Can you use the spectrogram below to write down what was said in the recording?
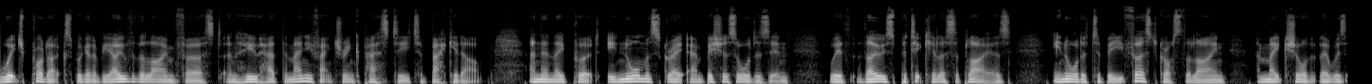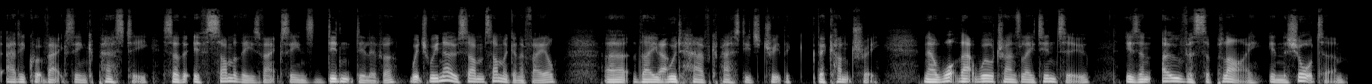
which products were going to be over the line first and who had the manufacturing capacity to back it up. And then they put enormous, great, ambitious orders in with those particular suppliers in order to be first across the line and make sure that there was adequate vaccine capacity so that if some of these vaccines didn't deliver, which we know some, some are going to fail, uh, they yeah. would have capacity to treat the, the country. Now, what that will translate into is an oversupply in the short term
